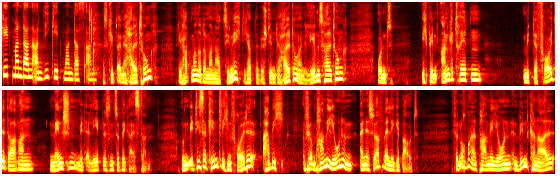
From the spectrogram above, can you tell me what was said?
geht man dann an? Wie geht man das an? Es gibt eine Haltung, die hat man oder man hat sie nicht. Ich habe eine bestimmte Haltung, eine Lebenshaltung. Und ich bin angetreten mit der Freude daran, Menschen mit Erlebnissen zu begeistern. Und mit dieser kindlichen Freude habe ich für ein paar Millionen eine Surfwelle gebaut. Für nochmal ein paar Millionen einen Windkanal,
